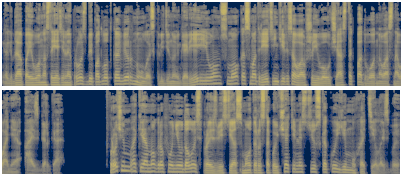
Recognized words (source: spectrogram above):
когда по его настоятельной просьбе подлодка вернулась к ледяной горе, и он смог осмотреть интересовавший его участок подводного основания айсберга. Впрочем, океанографу не удалось произвести осмотр с такой тщательностью, с какой ему хотелось бы.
